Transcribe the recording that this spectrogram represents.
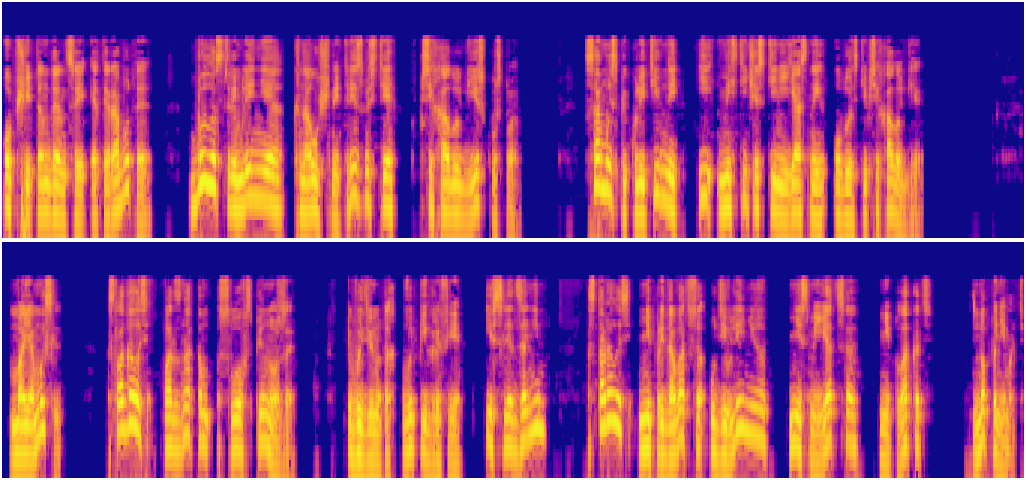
Общей тенденцией этой работы было стремление к научной трезвости психологии искусства, самой спекулятивной и мистически неясной области психологии. Моя мысль слагалась под знаком слов Спинозы, выдвинутых в эпиграфе, и вслед за ним старалась не предаваться удивлению, не смеяться, не плакать, но понимать.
